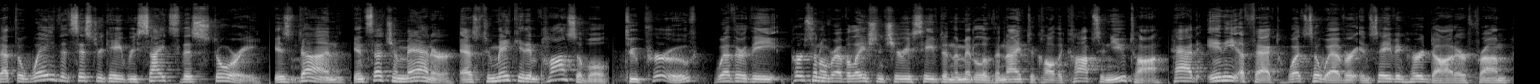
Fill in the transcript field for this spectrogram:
that the way that Sister Gay recites this story is done in such a manner as to make it impossible to prove whether the personal revelation she received in the middle of the night to call the cops in Utah had any effect whatsoever in saving her daughter from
